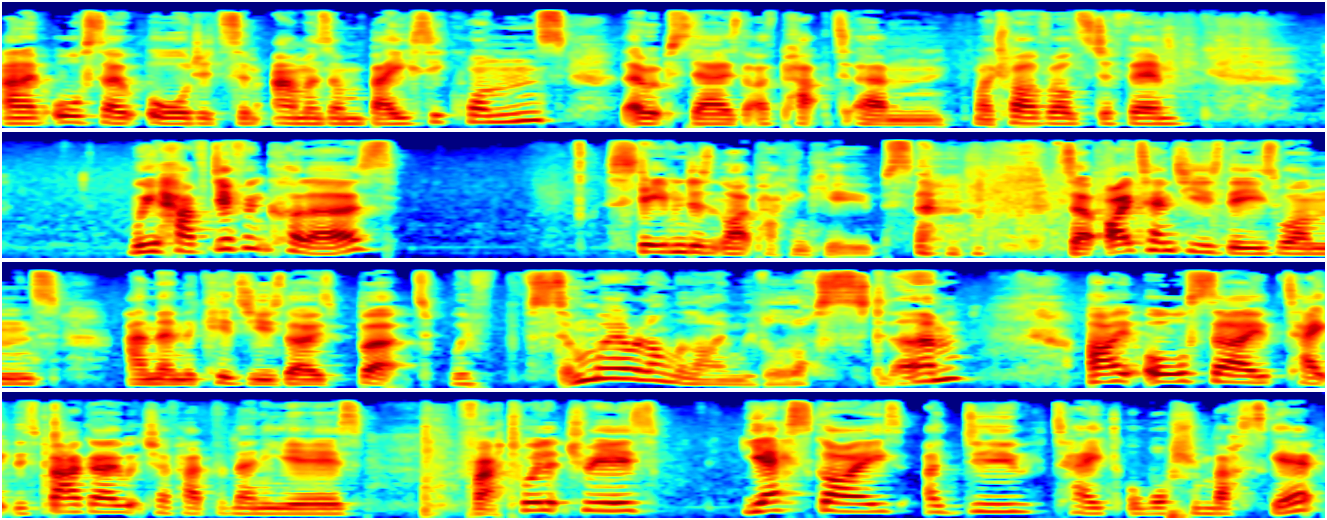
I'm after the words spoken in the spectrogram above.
And I've also ordered some Amazon basic ones that are upstairs that I've packed um, my 12 year old stuff in. We have different colours. Stephen doesn't like packing cubes. so I tend to use these ones and then the kids use those. But we've somewhere along the line, we've lost them. I also take this Bago, which I've had for many years, for our toiletries. Yes, guys, I do take a washing basket.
